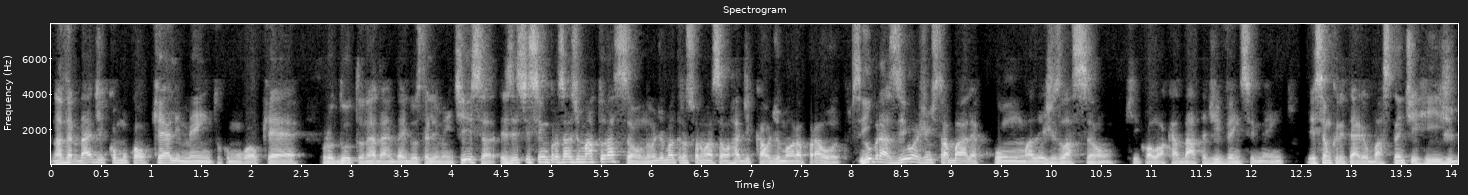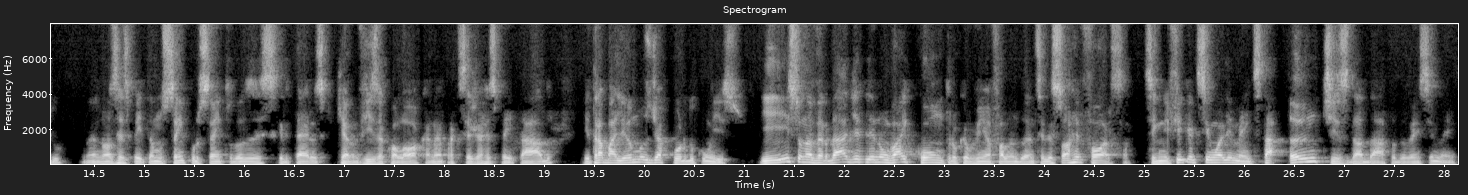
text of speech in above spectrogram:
Na verdade, como qualquer alimento, como qualquer produto né, da, da, indústria alimentícia, existe sim um processo de maturação, não de uma transformação radical de uma hora para outra. Sim. No Brasil, a gente trabalha com uma legislação que coloca a data de vencimento. Esse é um critério bastante rígido. Né? Nós respeitamos 100% todos esses critérios que a Anvisa coloca né, para que seja respeitado e trabalhamos de acordo com isso. E isso, na verdade, ele não vai contra o que eu vinha falando antes, ele só reforça. Significa que se um alimento está antes da data do vencimento,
